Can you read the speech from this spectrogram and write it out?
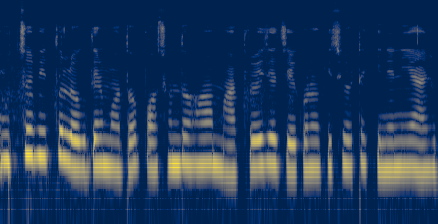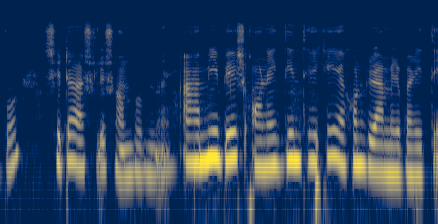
উচ্চবিত্ত লোকদের মতো পছন্দ হওয়া মাত্রই যে যে কোনো কিছু একটা কিনে নিয়ে আসব, সেটা আসলে সম্ভব নয়। আমি বেশ অনেক দিন থেকেই এখন গ্রামের বাড়িতে।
